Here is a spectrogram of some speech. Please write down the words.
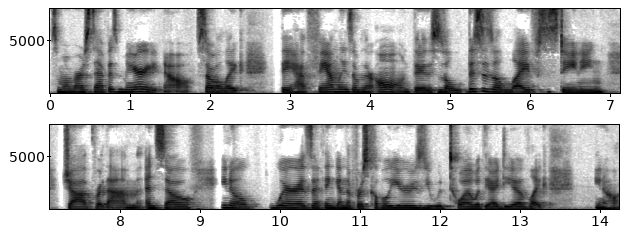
Some of our staff is married now. So, like, they have families of their own. They this is a this is a life sustaining job for them. And so, you know, whereas I think in the first couple of years you would toil with the idea of like, you know,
